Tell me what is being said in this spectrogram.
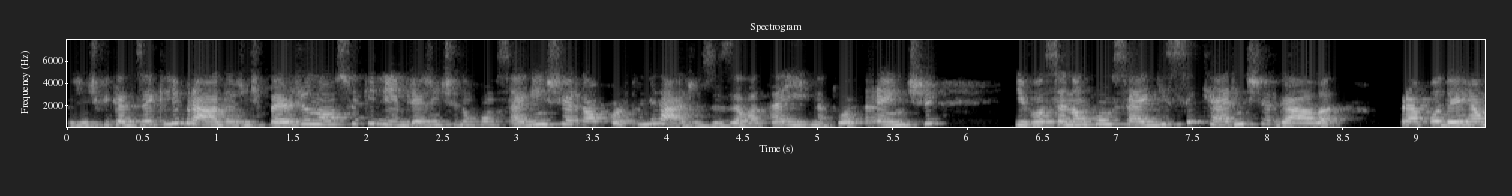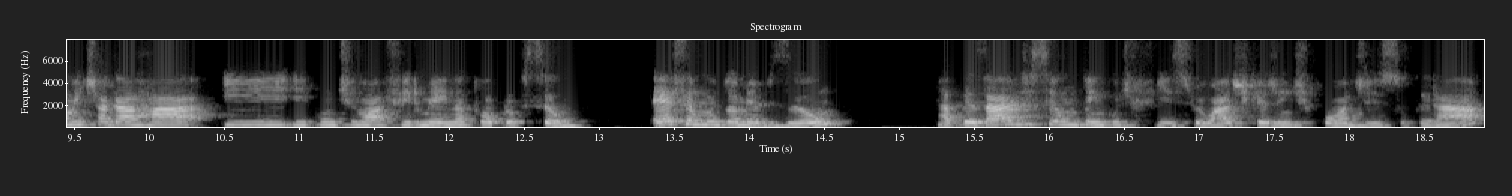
a gente fica desequilibrado, a gente perde o nosso equilíbrio, a gente não consegue enxergar a oportunidade. Às vezes ela está aí na tua frente e você não consegue sequer enxergá-la para poder realmente agarrar e, e, continuar firme aí na tua profissão. Essa é muito a minha visão. Apesar de ser um tempo difícil, eu acho que a gente pode superar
